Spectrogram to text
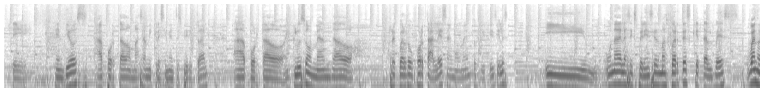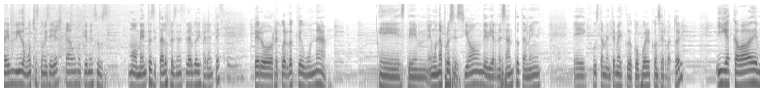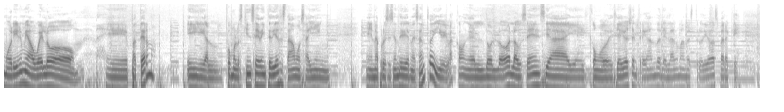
en Dios, ha aportado más a mi crecimiento espiritual, ha aportado, incluso me han dado, recuerdo, fortaleza en momentos difíciles. Y una de las experiencias más fuertes que tal vez, bueno, he vivido muchas, como dice Josh, cada uno tiene sus momentos y todas las procesiones tienen algo diferente. Pero recuerdo que una este, en una procesión de Viernes Santo también eh, justamente me tocó por el conservatorio y acababa de morir mi abuelo eh, paterno y como los 15, 20 días estábamos ahí en, en la procesión de Viernes Santo y yo iba con el dolor, la ausencia y como decía yo, entregándole el alma a nuestro Dios para que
